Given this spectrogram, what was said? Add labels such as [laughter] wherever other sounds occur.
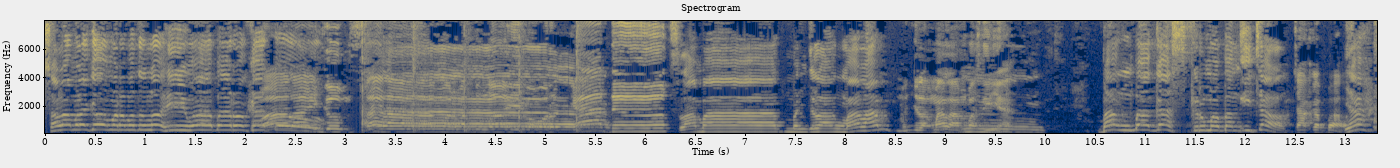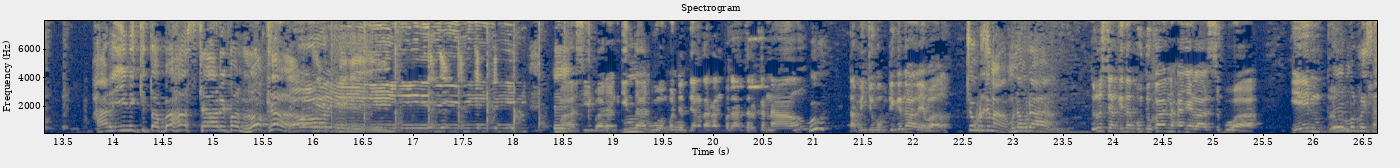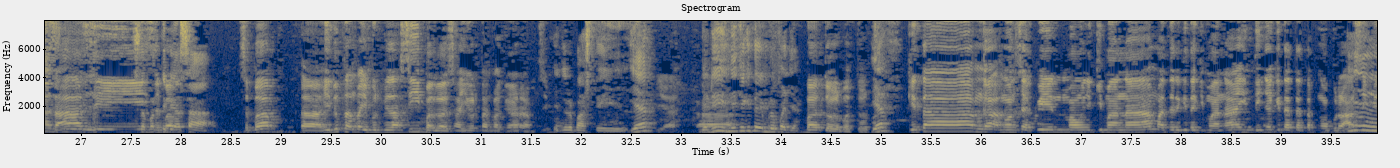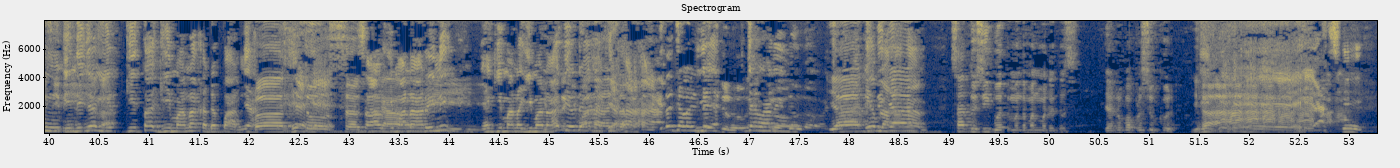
Assalamualaikum warahmatullahi wabarakatuh. Waalaikumsalam warahmatullahi wabarakatuh. Selamat menjelang malam. Menjelang malam pastinya. Hmm, Bang Bagas ke rumah Bang Ical. Cakep bang. Ya, hari ini kita bahas kearifan lokal. Masih bareng kita dua medit yang takkan pernah terkenal, Uh. tapi cukup dikenal ya bal. Coba dikenal, mudah-mudahan. Terus yang kita butuhkan hanyalah sebuah improvisasi, Improvisasi. Seperti biasa. Sebab eh, hidup tanpa improvisasi bagai sayur tanpa garam sih. Itu udah pasti, ya. Ya. Jadi Ah. intinya kita improve aja. Betul betul. Ya. Kita nggak ngonsepin maunya gimana, materi kita gimana, intinya kita tetap ngobrol asik Hmm, di sini. intinya ya kita gimana ke depannya. Betul [laughs] Soal sekali. gimana hari ini, yang gimana-gimana aja udah. Gimana, gimana. [laughs] Kita jalanin Iya, aja dulu. Jalanin Gitu. dulu. Ya intinya belakangan. satu sih buat teman-teman Meditus. Jangan lupa bersyukur. Ya. [laughs]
